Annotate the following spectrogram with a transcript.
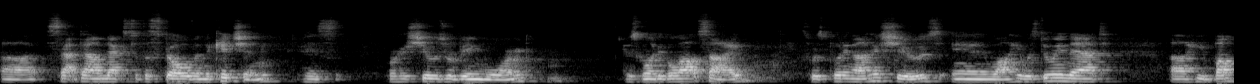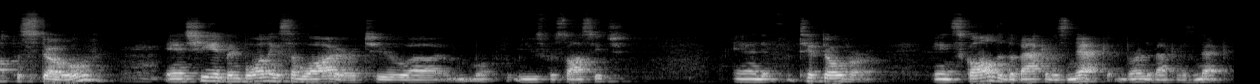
uh, sat down next to the stove in the kitchen, his where his shoes were being warmed. He was going to go outside, so he was putting on his shoes, and while he was doing that, uh, he bumped the stove, and she had been boiling some water to uh, use for sausage, and it tipped over and scalded the back of his neck, burned the back of his neck.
